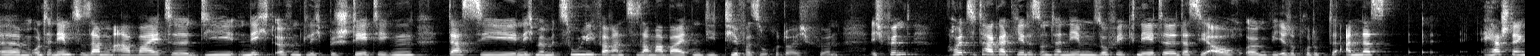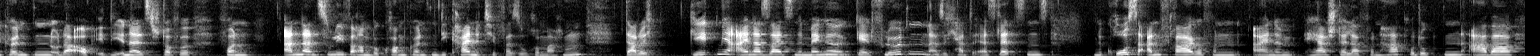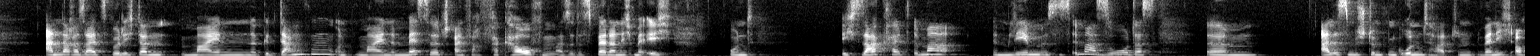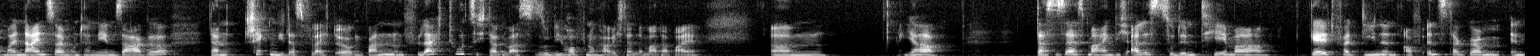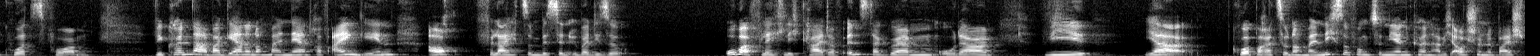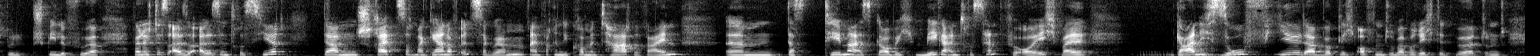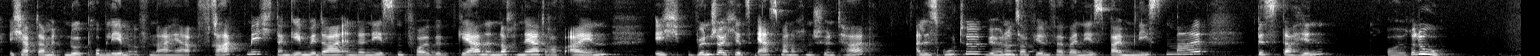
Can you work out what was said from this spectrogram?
ähm, Unternehmen zusammenarbeite, die nicht öffentlich bestätigen, dass sie nicht mehr mit Zulieferern zusammenarbeiten, die Tierversuche durchführen. Ich finde, heutzutage hat jedes Unternehmen so viel Knete, dass sie auch irgendwie ihre Produkte anders äh, herstellen könnten oder auch die Inhaltsstoffe von anderen Zulieferern bekommen könnten, die keine Tierversuche machen. Dadurch geht mir einerseits eine Menge Geld flöten. Also ich hatte erst letztens eine große Anfrage von einem Hersteller von Haarprodukten, aber andererseits würde ich dann meine Gedanken und meine Message einfach verkaufen. Also das wäre dann nicht mehr ich. Und ich sage halt immer, im Leben ist es immer so, dass ähm, alles einen bestimmten Grund hat. Und wenn ich auch mal Nein zu einem Unternehmen sage, dann checken die das vielleicht irgendwann und vielleicht tut sich dann was. So die Hoffnung habe ich dann immer dabei. Ähm, ja, das ist erstmal eigentlich alles zu dem Thema Geld verdienen auf Instagram in Kurzform. Wir können da aber gerne nochmal näher drauf eingehen, auch vielleicht so ein bisschen über diese Oberflächlichkeit auf Instagram oder wie ja Kooperationen auch mal nicht so funktionieren können, habe ich auch schöne Beispiele für. Wenn euch das also alles interessiert, dann schreibt es doch mal gerne auf Instagram einfach in die Kommentare rein. Ähm, das Thema ist, glaube ich, mega interessant für euch, weil gar nicht so viel da wirklich offen drüber berichtet wird und ich habe damit null Probleme. Von daher fragt mich, dann gehen wir da in der nächsten Folge gerne noch näher drauf ein. Ich wünsche euch jetzt erstmal noch einen schönen Tag. Alles Gute. Wir hören uns auf jeden Fall beim nächsten Mal. Bis dahin, eure Lu.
